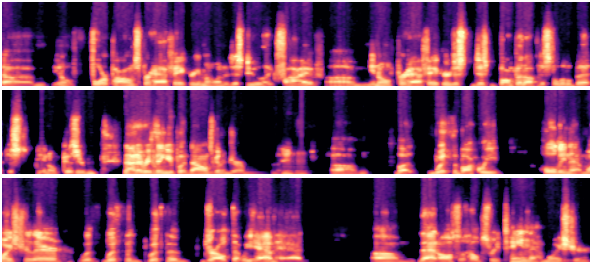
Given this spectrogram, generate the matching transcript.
um, you know, four pounds per half acre. You might want to just do like five, um, you know, per half acre. Just just bump it up just a little bit, just you know, because you're not everything you put down is going to germinate. Mm-hmm. Um, but with the buckwheat, holding that moisture there with with the with the drought that we have had um, that also helps retain that moisture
